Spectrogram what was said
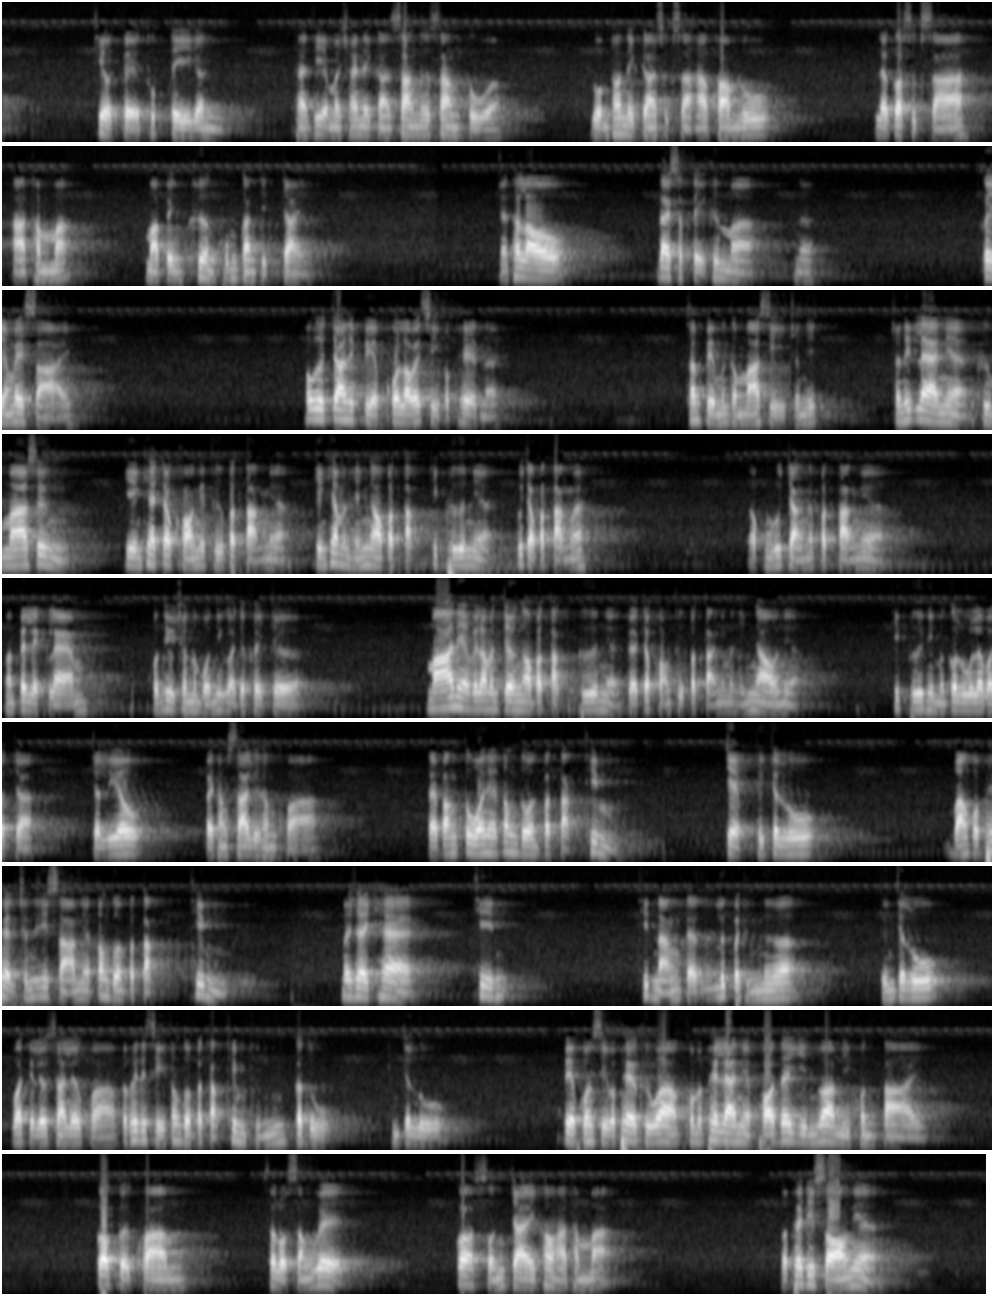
เที่ยวเตะทุบตีกัน แทนที่จะมาใช้ในการสร้างเนื้อสร้างตัว รวมทั้งในการศึกษาหาความรู้ แล้วก็ศึกษาหาธรรมะ มาเป็นเครื่องคุ้มกันจิตใจแต่ถ้าเราได้สติขึ้นมานะก็ยังไม่สาย พระพุทธเจ้านี่เปรียบคนเราไว้สี่ประเภทนะ ท่านเปรียบเหมือนกับม้าสี่ชนิด ชนิดแรกเนี่ยคือม้าซึ่งเพียงแค่เจ้าของเนี่ยถือประตังเนี่ยเพียงแค่มันเห็นเงาประตักที่พื้นเนี่ย รู้จักประตังไหมเราคงรู้จักนะประตังเนี่ย มันเป็นเหล็กแหลม คนที่อยู่ชนบทนี่ก็อาจจะเคยเจอ ม้าเนี่ยเวลามันเจอเงาประตักพื้นเนี่ยแต่เจ้าของถือประตังนี่มันเห็นเงาเนี่ย ที่พื้นนี่มันก็รู้แล้วว่าจะจะเลี้ยวไปทางซ้ายหรือทางขวา แต่บางตัวเนี่ยต้องโดนประตักทิ่ม เจ็บถึงจะรู้ บางประเภทชนิดที่สามเนี่ยต้องโดนประตักทิ่ม ไม่ใช่แค่ที่ที่หนังแต่ลึกไปถึงเนื้อ ถึงจะรู้ว่าจะเลี้ยวซ้ายเลี้ยวขวา ประเภทที่สี่ต้องโดนประตักทิ่มถึงกระดูก ถึงจะรู้ เปรียบคนสี่ประเภทคือว่าคนประเภทแรกเนี่ยพอได้ยินว่ามีคนตาย ก็เกิดความสลดสังเวชก็สนใจเข้าหาธรรมะ ประเภทที่สองเนี่ย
